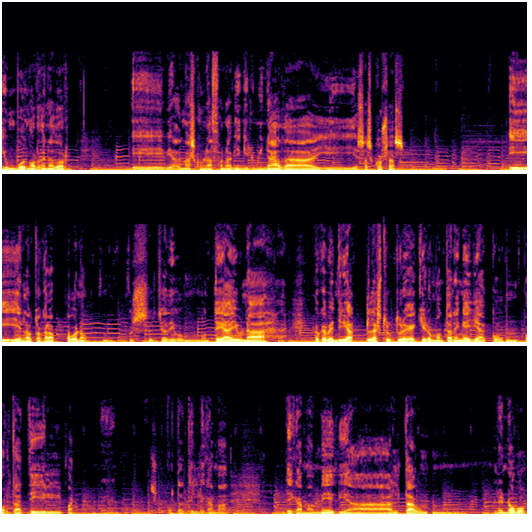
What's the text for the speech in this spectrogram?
y un buen ordenador, eh, además con una zona bien iluminada y, esas cosas. Y, y en la autocaravana, bueno, pues ya digo, monté ahí una, lo que vendría la estructura que quiero montar en ella, con un portátil, bueno, eh, es un portátil de gama de gama media alta, un Lenovo.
